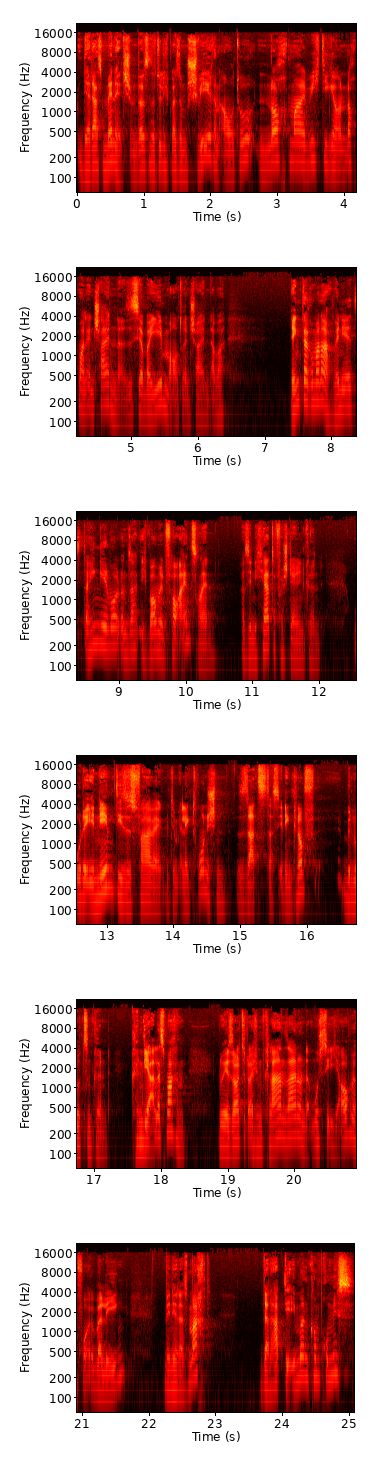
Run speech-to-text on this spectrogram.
der das managt. Und das ist natürlich bei so einem schweren Auto nochmal wichtiger und nochmal entscheidender. Es ist ja bei jedem Auto entscheidend, aber denkt darüber nach. Wenn ihr jetzt da hingehen wollt und sagt, ich baue mir ein V1 rein, was ihr nicht härter verstellen könnt, Oder ihr nehmt dieses Fahrwerk mit dem elektronischen Satz, dass ihr den Knopf benutzen könnt. Könnt ihr alles machen. Nur ihr solltet euch im Klaren sein, und da musste ich auch mir vorher überlegen, wenn ihr das macht, dann habt ihr immer einen Kompromiss.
